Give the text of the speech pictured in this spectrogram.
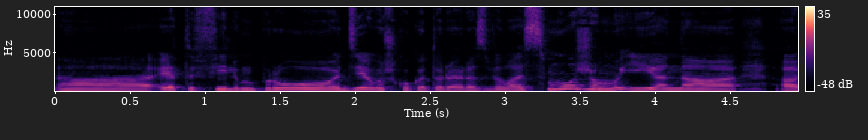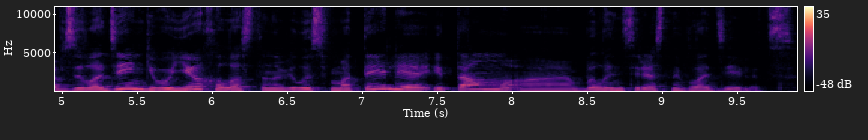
а, это фильм про девушку, которая развелась с мужем, и она а, взяла деньги, уехала, остановилась в мотеле, и там а, был интересный владелец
